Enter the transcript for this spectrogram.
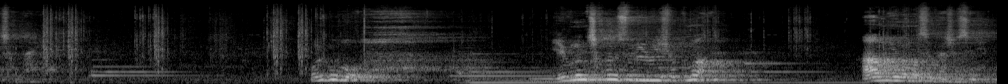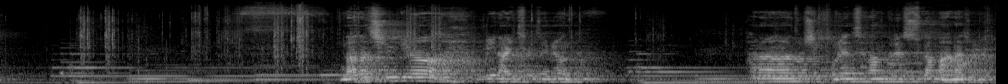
참 나이에. 어이구, 이분은 천수를 누이셨구만. 아흔이 넘어서 가셨으니. 나나 지욱이나 우리 나이쯤 되면 하나 둘씩 보낸 사람들의 수가 많아져요.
